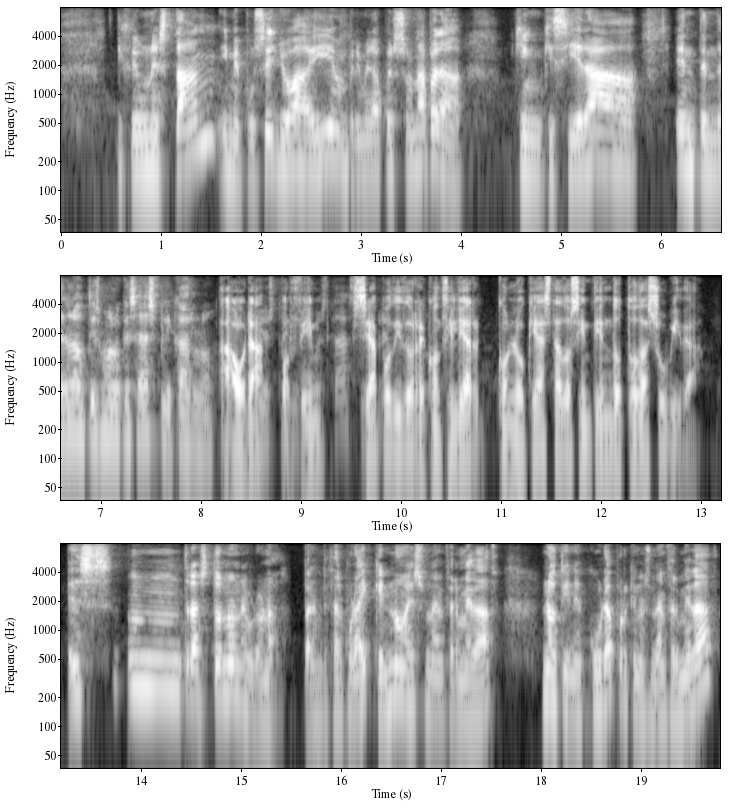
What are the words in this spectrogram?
hice un stand y me puse yo ahí en primera persona para quien quisiera entender el autismo lo que sea, explicarlo. Ahora, por fin, se ha podido reconciliar con lo que ha estado sintiendo toda su vida. Es un trastorno neuronal, para empezar por ahí, que no es una enfermedad, no tiene cura porque no es una enfermedad,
